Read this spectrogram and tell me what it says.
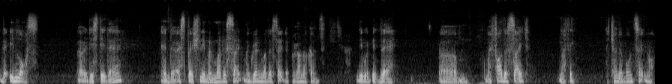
the in-laws, uh, they stay there, and uh, especially my mother's side, my grandmother's side, the Peranakans, they would be there. Um, my father's side, nothing. The China-born side, no.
